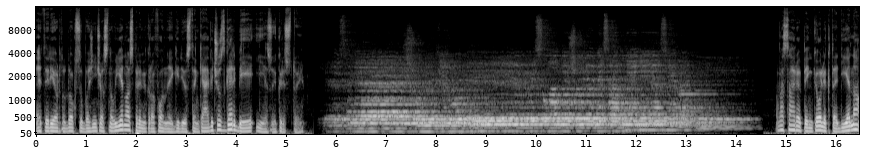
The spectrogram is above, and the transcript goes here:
Eterija ortodoksų bažnyčios naujienos prie mikrofono Egidijus Tankievičius garbė Jėzui Kristui. Vasario 15 dieną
